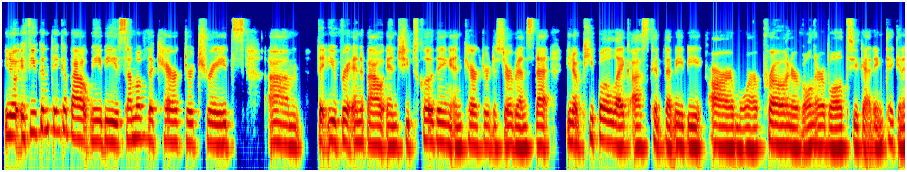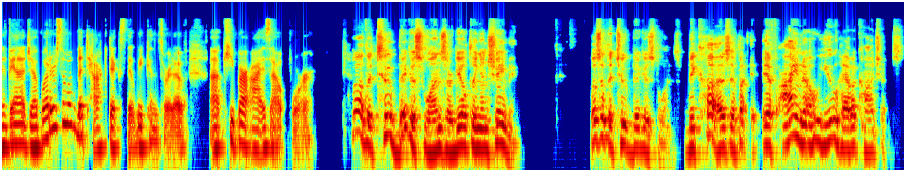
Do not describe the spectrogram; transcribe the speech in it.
you know, if you can think about maybe some of the character traits um, that you've written about in sheep's clothing and character disturbance that you know people like us could that maybe are more prone or vulnerable to getting taken advantage of what are some of the tactics that we can sort of uh, keep our eyes out for? Well the two biggest ones are guilting and shaming. Those are the two biggest ones because if if i know you have a conscience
